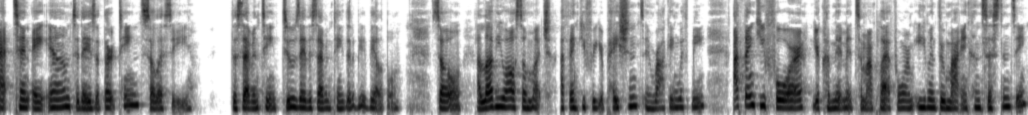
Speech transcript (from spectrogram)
at 10 a.m. Today's the 13th. So let's see the 17th, Tuesday the 17th, it'll be available. So I love you all so much. I thank you for your patience and rocking with me. I thank you for your commitment to my platform, even through my inconsistency.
